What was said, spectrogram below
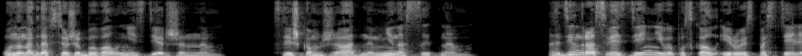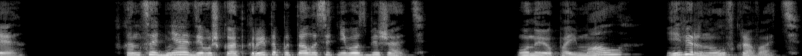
Он иногда все же бывал несдержанным. Слишком жадным, ненасытным. Один раз весь день не выпускал Иру из постели. В конце дня девушка открыто пыталась от него сбежать. Он ее поймал и вернул в кровать.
